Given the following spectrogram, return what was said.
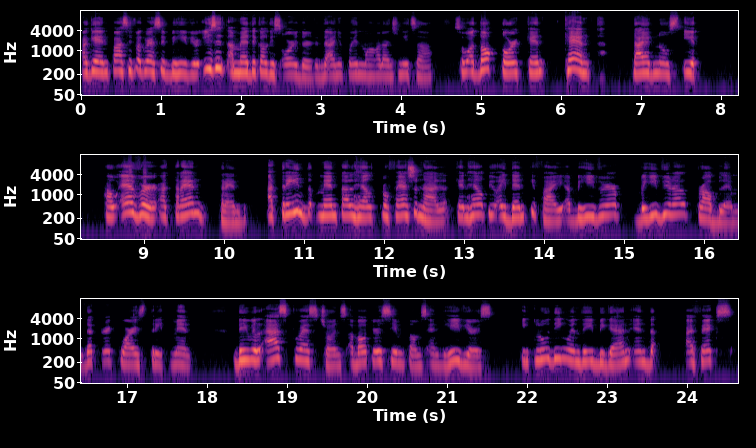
Again, passive-aggressive behavior isn't a medical disorder. Tandaan niyo po yun mga ka-lunchmates ha. So, a doctor can't, can't diagnose it. However, a trend, trend, a trained mental health professional can help you identify a behavior, behavioral problem that requires treatment. They will ask questions about your symptoms and behaviors, including when they began and the effects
